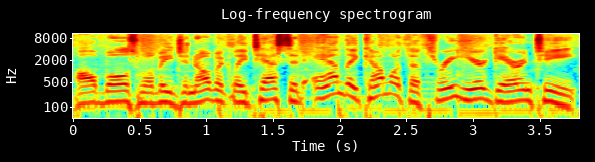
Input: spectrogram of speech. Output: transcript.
All bulls will be genomically tested and they come with a three year guarantee.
